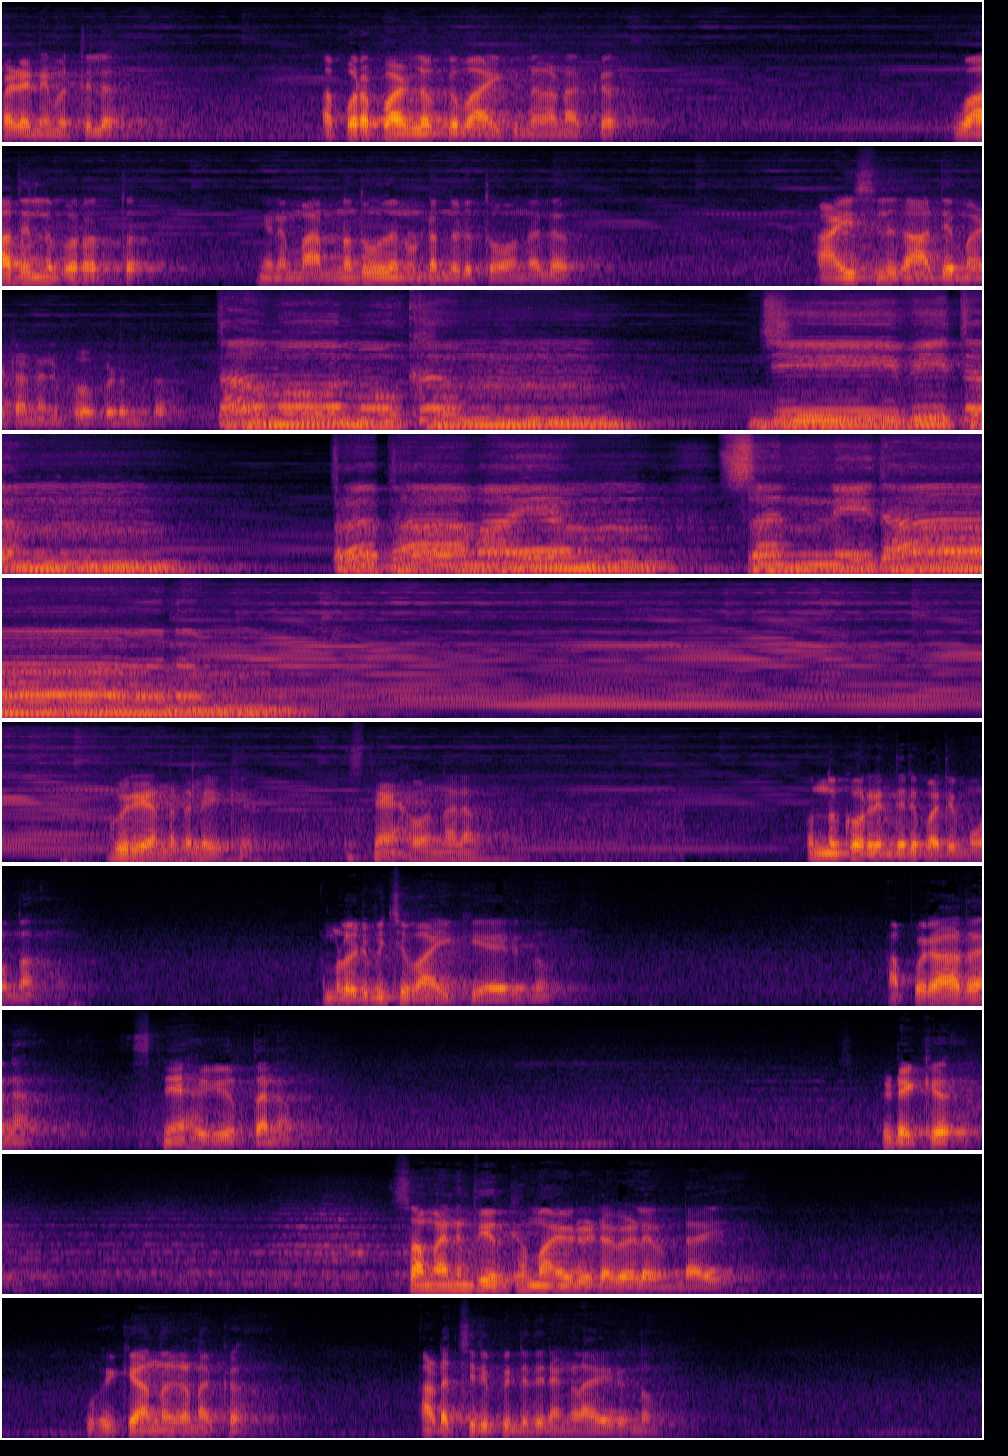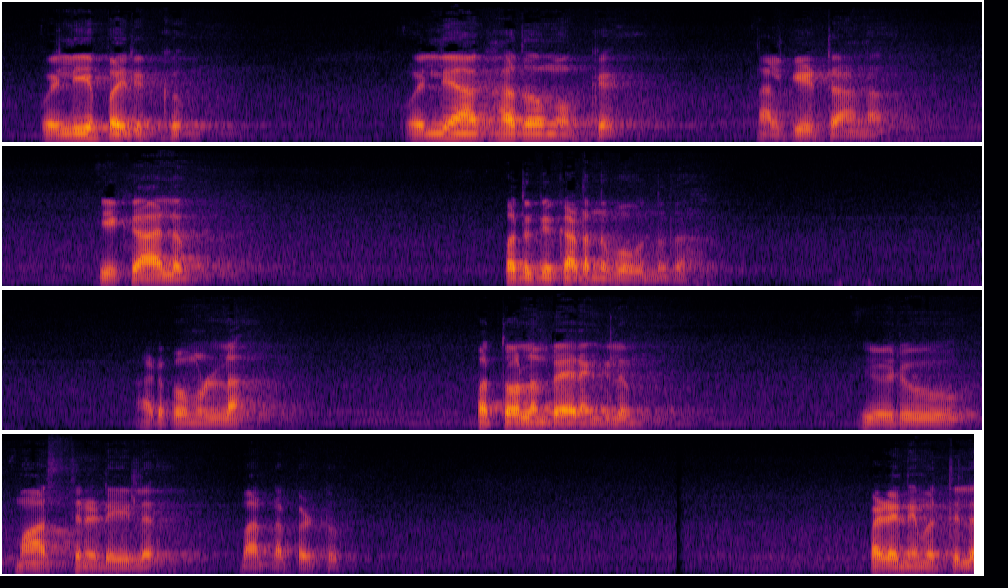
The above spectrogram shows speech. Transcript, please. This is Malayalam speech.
പഴയ നിയമത്തിൽ ആ പുറപ്പാടിലൊക്കെ വായിക്കുന്ന കണക്ക് വാതിലിന് പുറത്ത് ഇങ്ങനെ മരണദൂതനുണ്ടെന്നൊരു തോന്നൽ ആയുസിൽ ഇത് ആദ്യമായിട്ടാണ് അനുഭവപ്പെടുന്നത്. തമോന്മുഖം ജീവിതം പ്രഭാമയം സന്നിധാനം. ഗുരുകണ്ഠത്തിലേക്ക് സ്നേഹവന്ദനം. ഒന്ന് കൊറിയന്തിരി പതിമൂന്ന്. നമ്മൾ ഒരുമിച്ച് വായിക്കുകയായിരുന്നു. ആ പുരാതന സ്നേഹകീർത്തനം ഇടയ്ക്ക് സമാനം ദീർഘമായൊരു ഇടവേള ഉണ്ടായി. ഊഹിക്കാവുന്ന കണക്ക് അടച്ചിരിപ്പിന്റെ ദിനങ്ങളായിരുന്നു. വലിയ പരുക്കും വലിയ ആഘാതവുമൊക്കെ നൽകിയിട്ടാണ് ഈ കാലം പതുക്കെ കടന്നു പോകുന്നത് അടുപ്പമുള്ള പത്തോളം പേരെങ്കിലും ഈ ഒരു മാസത്തിനിടയിൽ മരണപ്പെട്ടു. പഴയ നിയമത്തിൽ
